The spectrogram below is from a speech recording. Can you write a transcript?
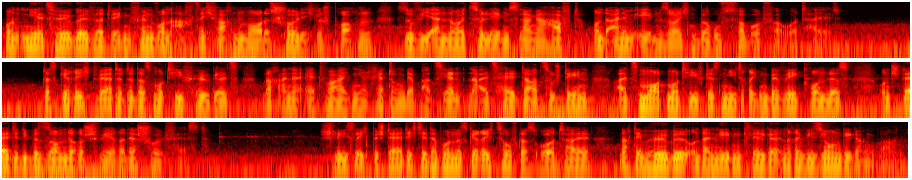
und Nils Högel wird wegen 85-fachen Mordes schuldig gesprochen sowie erneut zu lebenslanger Haft und einem ebensolchen Berufsverbot verurteilt das Gericht wertete das Motiv Högels, nach einer etwaigen Rettung der Patienten als Held dazustehen, als Mordmotiv des niedrigen Beweggrundes und stellte die besondere Schwere der Schuld fest. Schließlich bestätigte der Bundesgerichtshof das Urteil, nachdem Högel und ein Nebenkläger in Revision gegangen waren.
